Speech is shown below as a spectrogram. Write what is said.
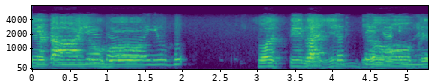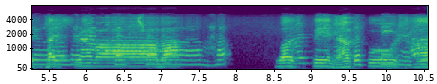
यदायुः स्वस्ति न इन्द्रो वृद्धश्रवाः स्वस्ति नः पूषा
